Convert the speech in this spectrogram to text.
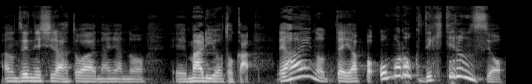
あの、全然知らん。あとは何あの、えーマリオとか。で、ああいうのってやっぱおもろくできてるんですよ。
